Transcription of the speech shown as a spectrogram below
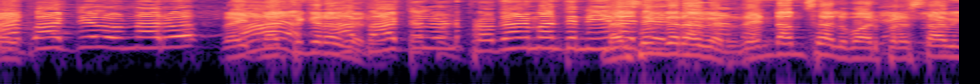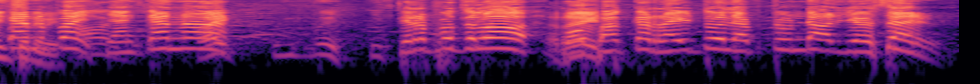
ఆ పార్టీలో ఉన్నారు. నరసింహరావు గారు. పార్టీలో ప్రధానమంత్రి నరసింహరావు గారు. రెండు అంశాలు వారు ప్రస్తావించినవి. వెంకన్న తిరుపతిలో. పక్క రైట్ లెఫ్ట్ ఉండి వాళ్ళు చేశారు.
